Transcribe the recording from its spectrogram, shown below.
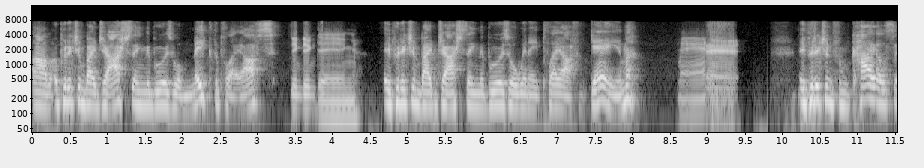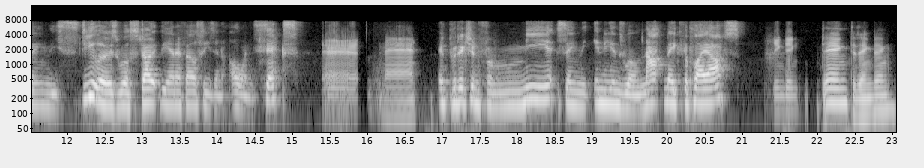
Um, a prediction by Josh saying the Brewers will make the playoffs. Ding ding. Ding. A prediction by Josh saying the Brewers will win a playoff game. Meh. A prediction from Kyle saying the Steelers will start the NFL season 0 and 6. Eh, nah. A prediction from me saying the Indians will not make the playoffs. Ding ding. Ding. Ding. Ding.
